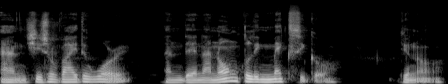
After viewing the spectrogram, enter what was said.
And she survived the war. And then an uncle in Mexico, you know,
